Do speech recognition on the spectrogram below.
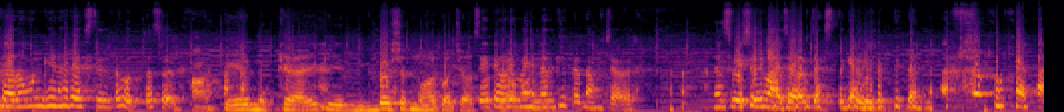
करवून घेणारे असतील तर होतं सर. हा ते मुख्य आहे की दिग्दर्शक महत्त्वाचे ते तेवढे. मेहनत घेतात आमच्यावर. स्पेशली माझ्यावर जास्त घ्यावी लागते त्यांना. मला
